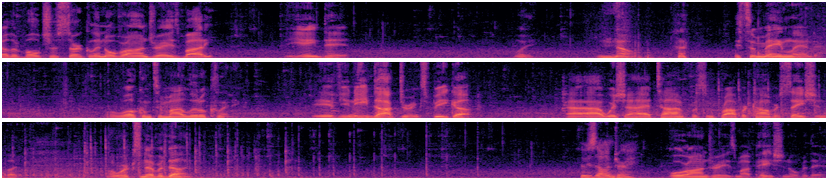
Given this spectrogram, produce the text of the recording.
Another vulture circling over Andre's body? He ain't dead. Wait. No. it's a mainlander. Well, welcome to my little clinic. If you need doctoring, speak up. I, I wish I had time for some proper conversation, but my work's never done. Who's Andre? Poor Andre is my patient over there.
